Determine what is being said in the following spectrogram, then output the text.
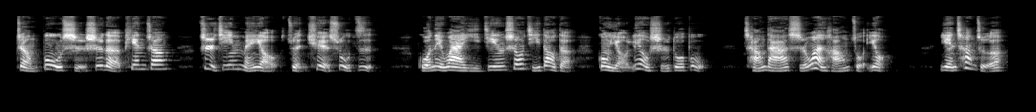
整部史诗的篇章至今没有准确数字。国内外已经收集到的共有六十多部，长达十万行左右。演唱者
